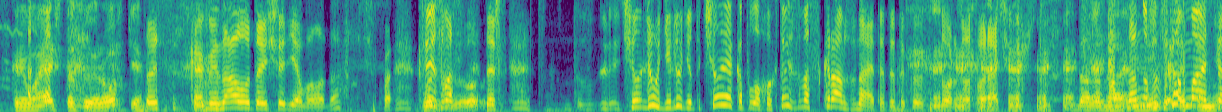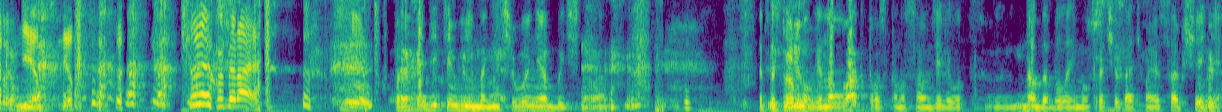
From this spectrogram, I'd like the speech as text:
Скрываешь татуировки. То есть камин еще не было, да? Типа, кто из вас... Люди, люди, тут человека плохо. Кто из вас скрам знает? И ты такой в сторону отворачиваешься. Да-да-да. Нам нужен скрам-мастер. Нет, нет. Человек умирает. Нет. Проходите мимо, ничего необычного. Это Кирилл нам... виноват просто, на самом деле. Вот надо было ему прочитать мое сообщение.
